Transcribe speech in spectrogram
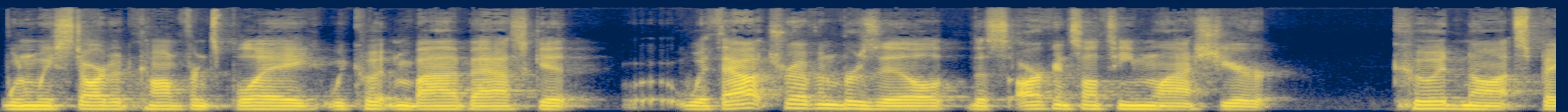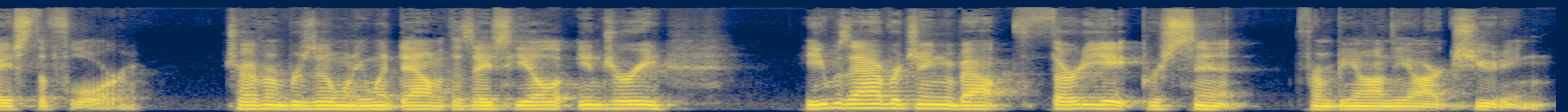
when we started conference play, we couldn't buy a basket without Trevon Brazile, This Arkansas team last year could not space the floor. Trevon Brazile, when he went down with his ACL injury, he was averaging about 38% from beyond the arc shooting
